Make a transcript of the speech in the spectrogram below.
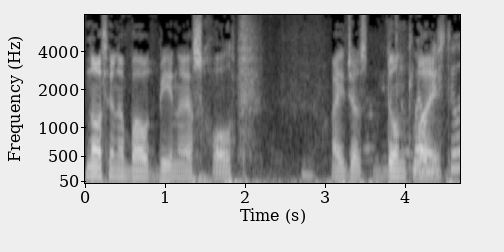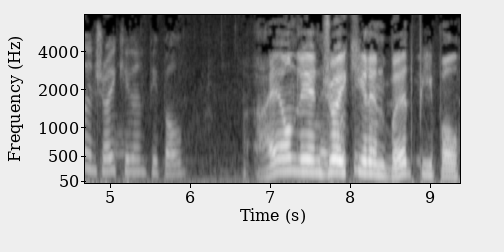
nothing about being asshole. I just don't Well, we like. still enjoy killing people. I only enjoy were people- killing bad people.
